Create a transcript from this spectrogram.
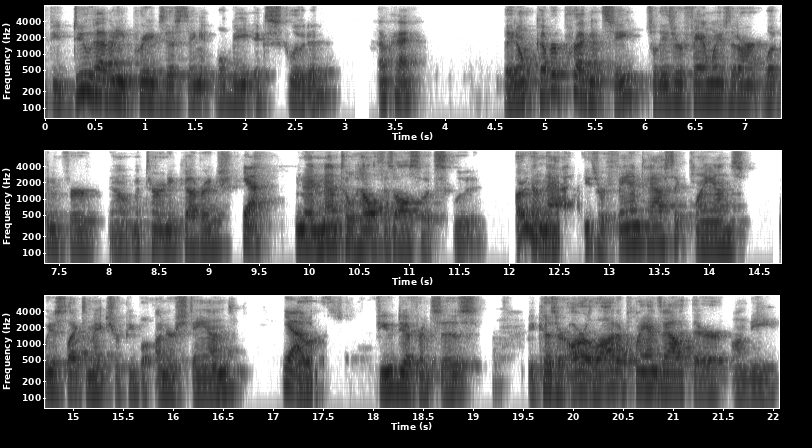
if you do have any pre-existing, it will be excluded. Okay. They don't cover pregnancy, so these are families that aren't looking for you know, maternity coverage. Yeah. And then mental health is also excluded. Other than that, these are fantastic plans. We just like to make sure people understand yeah. those few differences because there are a lot of plans out there on the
